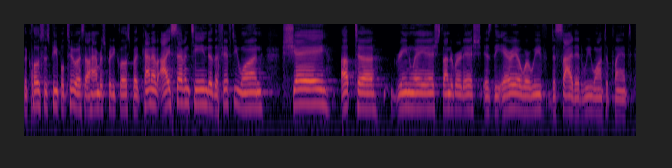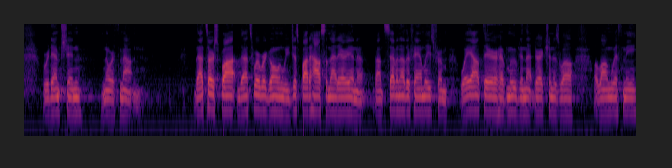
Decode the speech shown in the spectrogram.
the closest people to us. Alhambra's pretty close, but kind of I 17 to the 51, Shea, up to Greenway ish, Thunderbird ish, is the area where we've decided we want to plant Redemption North Mountain. That's our spot. That's where we're going. We just bought a house in that area, and about seven other families from way out there have moved in that direction as well, along with me.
